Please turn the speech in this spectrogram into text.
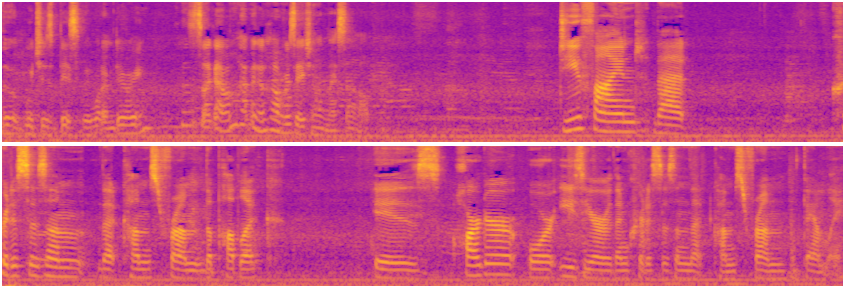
The, which is basically what I'm doing. It's like I'm having a conversation with myself. Do you find that criticism that comes from the public is harder or easier than criticism that comes from family?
